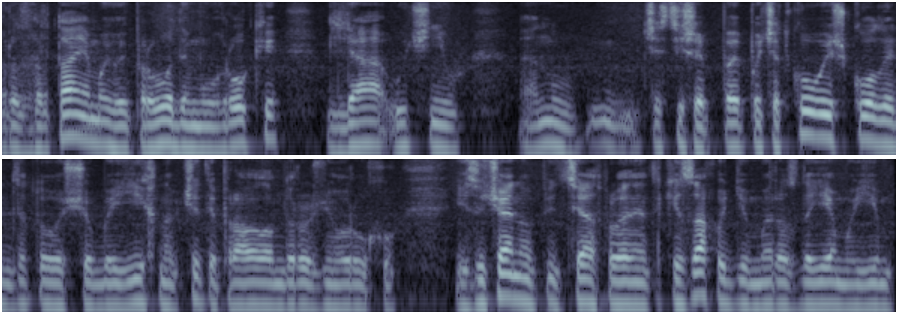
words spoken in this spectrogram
розгортаємо його і проводимо уроки для учнів. Ну, частіше початкової школи для того, щоб їх навчити правилам дорожнього руху. І, звичайно, під час проведення таких заходів ми роздаємо їм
